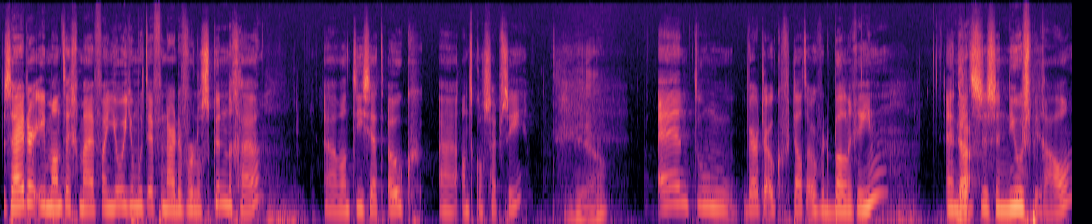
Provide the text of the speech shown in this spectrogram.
zei er iemand tegen mij van, joh, je moet even naar de verloskundige. eh, want die zet ook anticonceptie. Ja. En toen werd er ook verteld over de ballerine. En Ja. dat is dus een nieuwe spiraal.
